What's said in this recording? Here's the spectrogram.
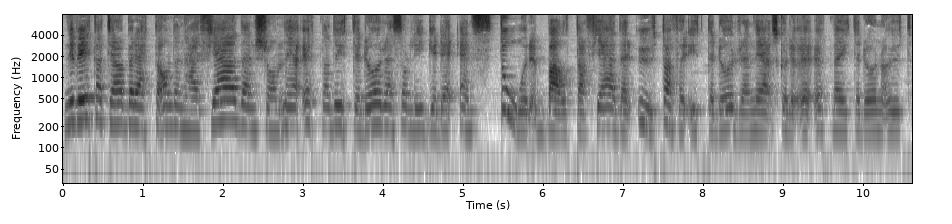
ni vet att jag berättade om den här fjädern som när jag öppnade ytterdörren så ligger det en stor baltafjäder utanför ytterdörren när jag skulle öppna ytterdörren och ut.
